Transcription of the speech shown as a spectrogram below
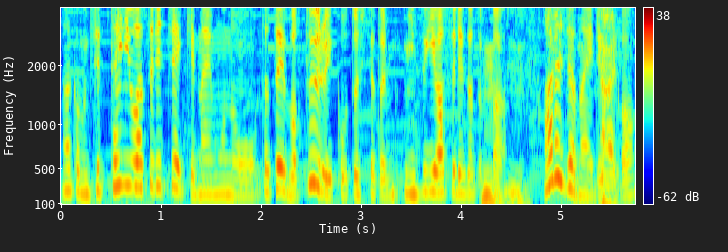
なんかもう絶対に忘れちゃいけないものを例えばプール行こうとしてたら水着忘れたとかうんうん。あるじゃないですか、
